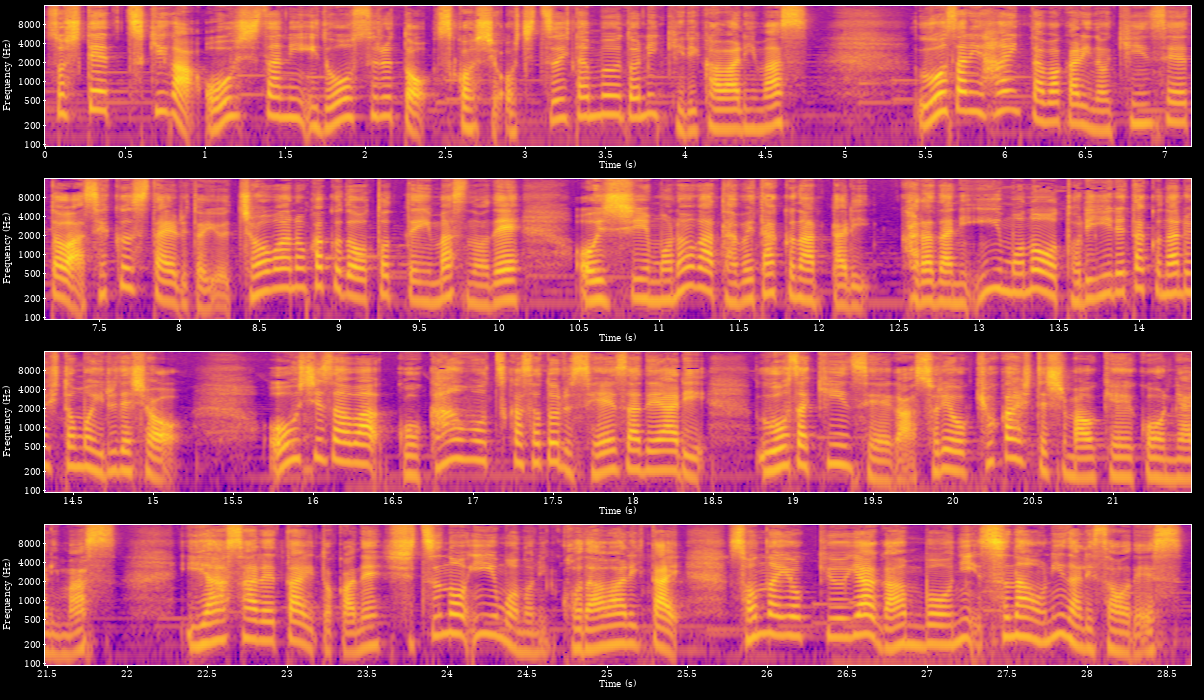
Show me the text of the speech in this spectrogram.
そして月が大牛座に移動すると少し落ち着いたムードに切り替わります。魚座に入ったばかりの金星とはセクスタイルという調和の角度をとっていますので、美味しいものが食べたくなったり、体にいいものを取り入れたくなる人もいるでしょう。大牛座は五感を司る星座であり、魚座金星がそれを許可してしまう傾向にあります。癒されたいとかね、質のいいものにこだわりたい、そんな欲求や願望に素直になりそうです。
